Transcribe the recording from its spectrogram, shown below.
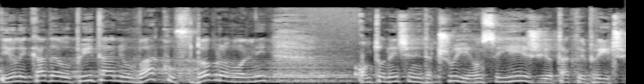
ili kada je u pitanju vakuf dobrovoljni, on to neće ni da čuje, on se ježi od takve priče.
